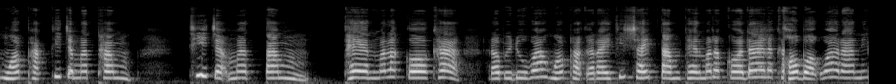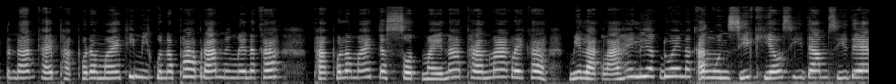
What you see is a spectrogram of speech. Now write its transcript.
หัวผักที่จะมาทำที่จะมาตำ แทนมะละกอค่ะ เราไปดูว่าหัวผักอะไรที่ใช้ตำแทนมะละกอได้นะคะ ขอบอกว่าร้านนี้เป็นร้านขายผักผลไม้ที่มีคุณภาพร้านหนึ่งเลยนะคะ ผักผลไม้จะสดใหม่น่าทานมากเลยค่ะ มีหลากหลายให้เลือกด้วยนะคะองุ่นสีเขียวสีดำสีแดง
